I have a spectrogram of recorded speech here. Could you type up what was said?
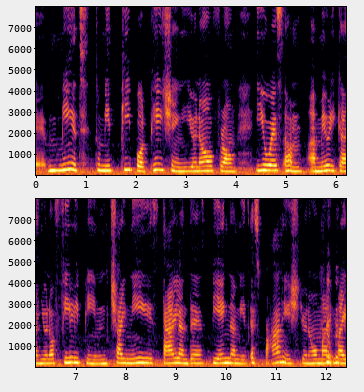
uh, meet to meet people, patients. You know, from U.S., um, America, you know, Philippine, Chinese, Thailandese, Vietnamese, Spanish, you know, my, my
